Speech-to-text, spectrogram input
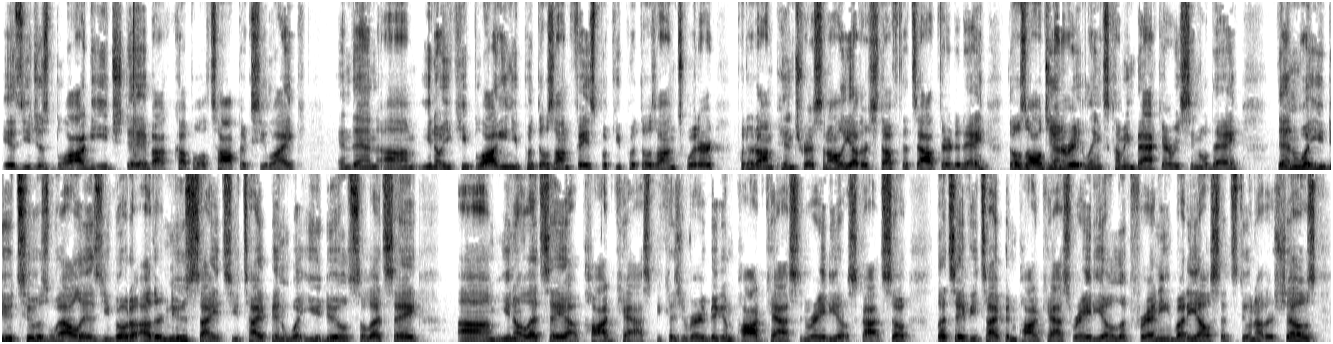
is you just blog each day about a couple of topics you like and then um, you know you keep blogging you put those on facebook you put those on twitter put it on pinterest and all the other stuff that's out there today. Those all generate links coming back every single day. Then what you do too as well is you go to other news sites you type in what you do. So let's say um, you know let's say a podcast because you're very big in podcasts and radio scott. So let's say if you type in podcast radio look for anybody else that's doing other shows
